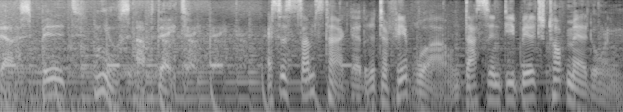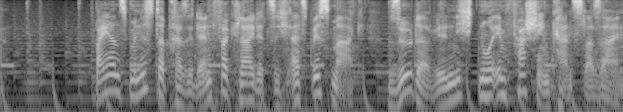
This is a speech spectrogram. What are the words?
Das Bild News Update. Es ist Samstag, der 3. Februar und das sind die Bild Topmeldungen. Bayerns Ministerpräsident verkleidet sich als Bismarck. Söder will nicht nur im Fasching Kanzler sein.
